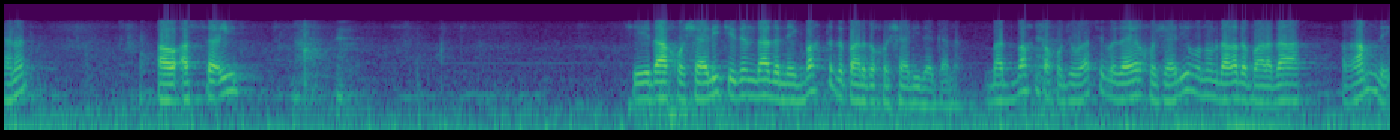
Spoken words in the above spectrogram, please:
کنه او السعید چی دا خوشحالی چی دن دا د نیکبخت د پاره د خوشحالی ده کنه بدبخت خو جوړه سی بظاهر خوشحالی خو نور دغه د پاره دا غم دی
